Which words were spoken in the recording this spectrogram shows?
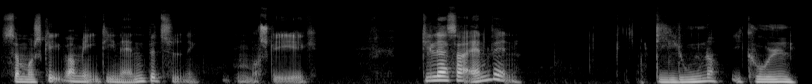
som måske var ment i en anden betydning. Måske ikke. De lader sig anvende. De luner i kulden.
